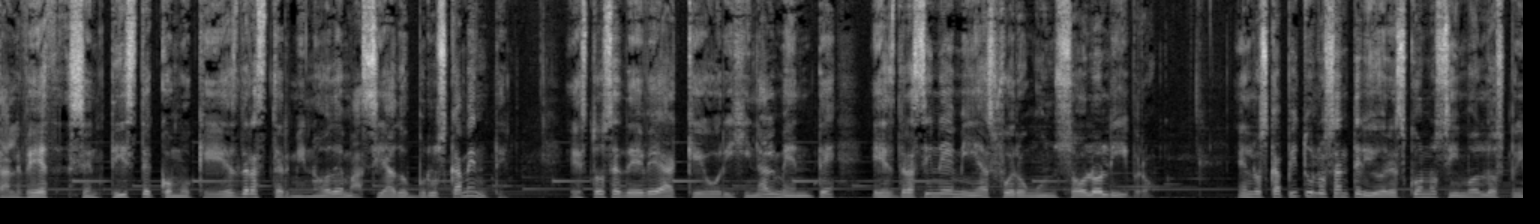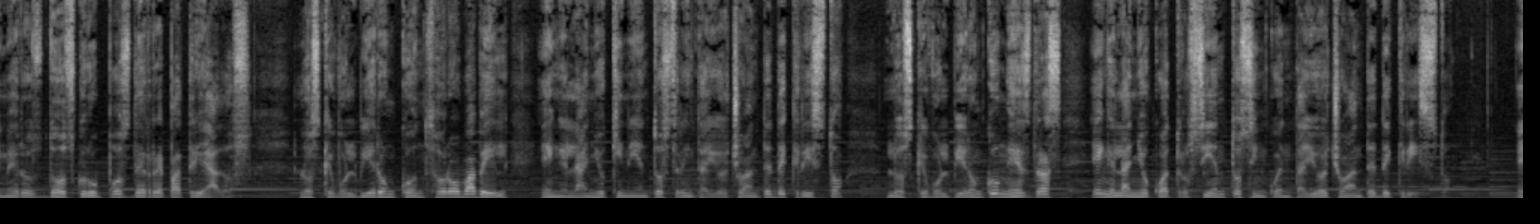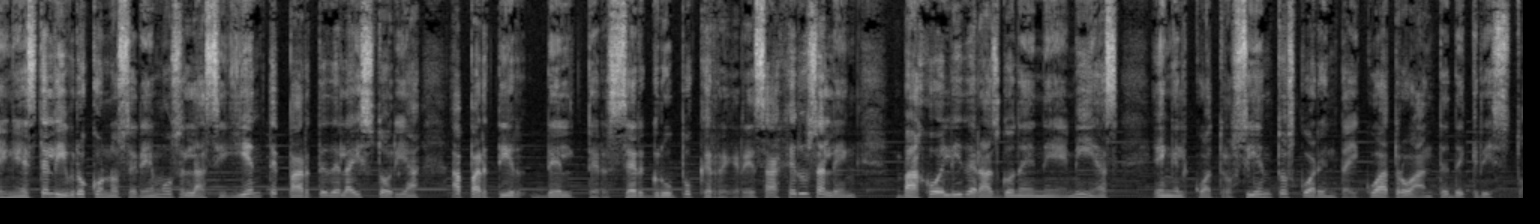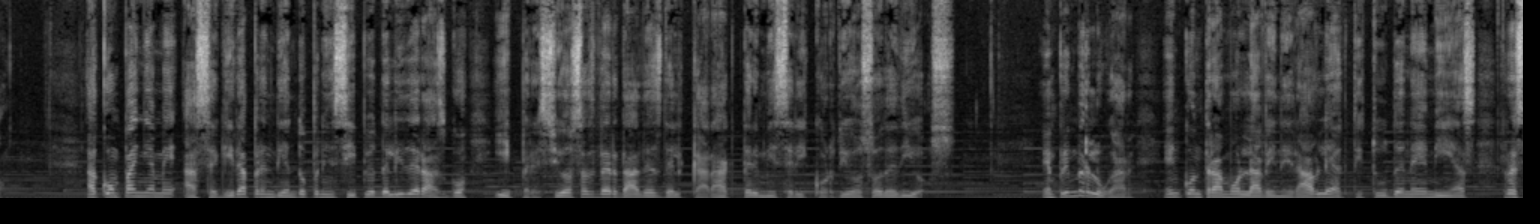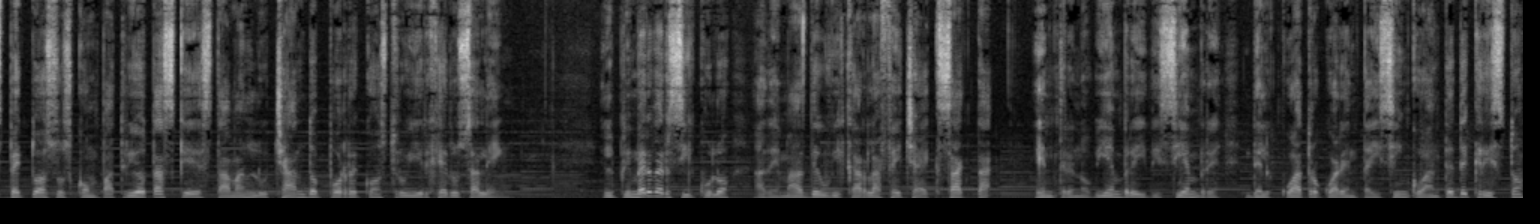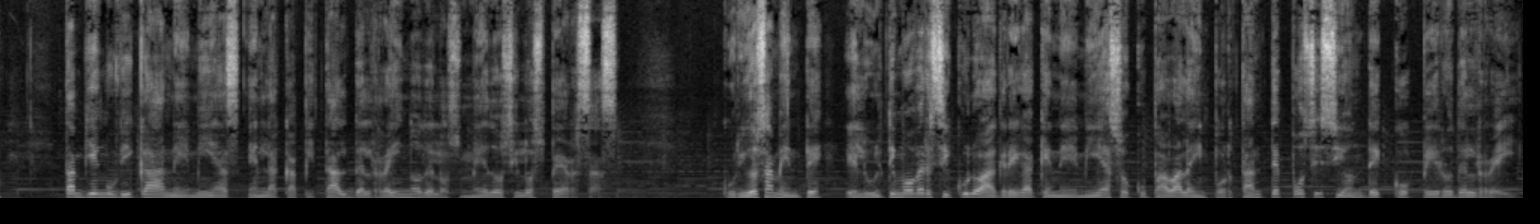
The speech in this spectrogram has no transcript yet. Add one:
Tal vez sentiste como que Esdras terminó demasiado bruscamente. Esto se debe a que originalmente Esdras y Nehemías fueron un solo libro. En los capítulos anteriores conocimos los primeros dos grupos de repatriados, los que volvieron con Zorobabel en el año 538 a.C., los que volvieron con Esdras en el año 458 a.C. En este libro conoceremos la siguiente parte de la historia a partir del tercer grupo que regresa a Jerusalén bajo el liderazgo de Nehemías en el 444 a.C. Acompáñame a seguir aprendiendo principios de liderazgo y preciosas verdades del carácter misericordioso de Dios. En primer lugar, encontramos la venerable actitud de Nehemías respecto a sus compatriotas que estaban luchando por reconstruir Jerusalén. El primer versículo, además de ubicar la fecha exacta entre noviembre y diciembre del 445 a.C., también ubica a Nehemías en la capital del reino de los medos y los persas. Curiosamente, el último versículo agrega que Nehemías ocupaba la importante posición de copero del rey.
